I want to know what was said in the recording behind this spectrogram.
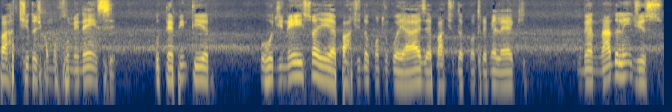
partidas como o Fluminense o tempo inteiro. O Rodinei isso aí, é partida contra o Goiás, é partida contra o Emelec. Não é nada além disso.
